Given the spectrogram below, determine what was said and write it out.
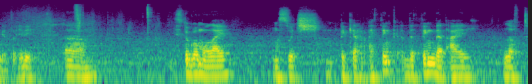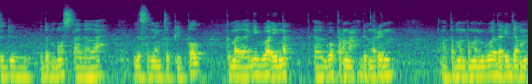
gitu. Jadi em, di situ gue mulai nge-switch pikir. I think the thing that I love to do the most adalah listening to people. Kembali lagi gue inget gue pernah dengerin uh, teman-teman gue dari zaman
